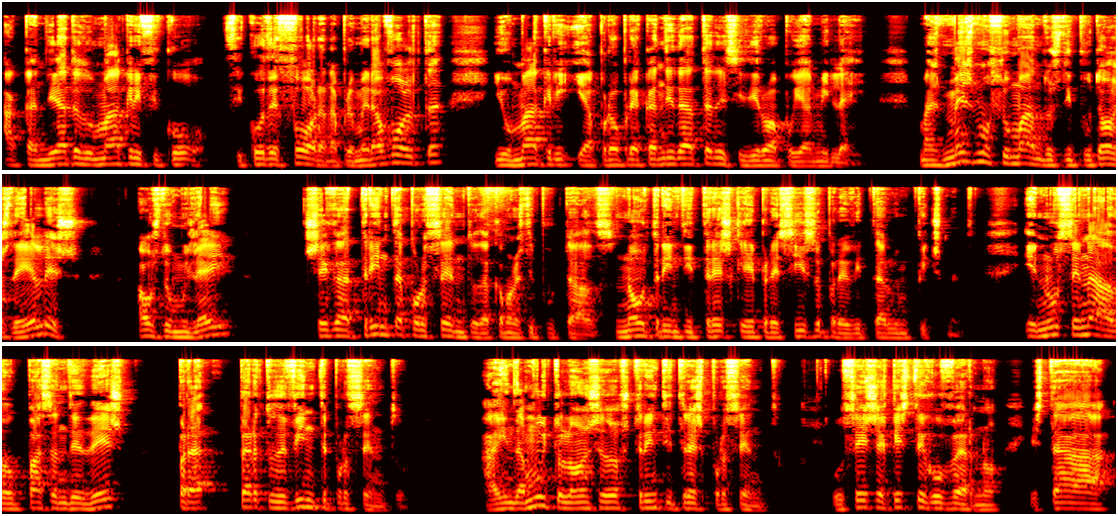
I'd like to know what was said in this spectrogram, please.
A candidata do Macri ficou, ficou de fora na primeira volta e o Macri e a própria candidata decidiram apoiar Milley. Mas mesmo somando os deputados deles aos do Milley, chega a 30% da Câmara dos Deputados, não 33% que é preciso para evitar o impeachment. E no Senado passam de 10% para perto de 20%, ainda muito longe dos 33%. Ou seja, que este governo está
